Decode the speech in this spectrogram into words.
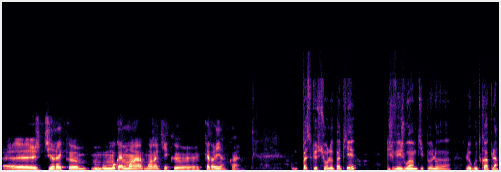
je dirais que quand même moins, moins inquiet que qu'Adrien quand même parce que sur le papier, je vais jouer un petit peu le, le good cop là,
